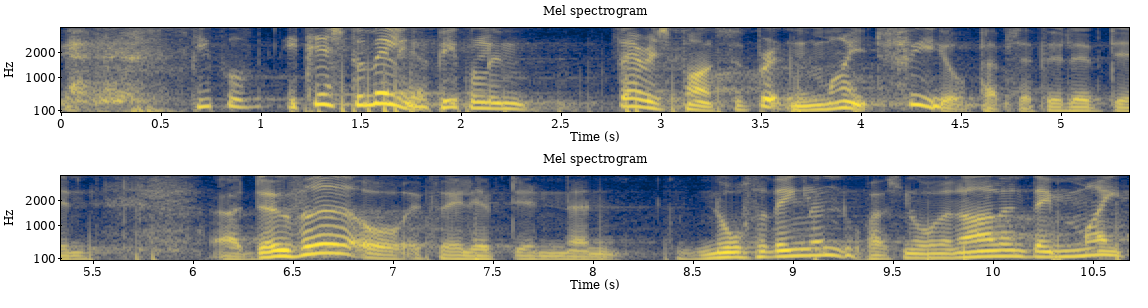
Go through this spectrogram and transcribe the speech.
People, it is familiar. People in various parts of Britain might feel, perhaps if they lived in uh, Dover or if they lived in uh, north of England or perhaps Northern Ireland, they might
